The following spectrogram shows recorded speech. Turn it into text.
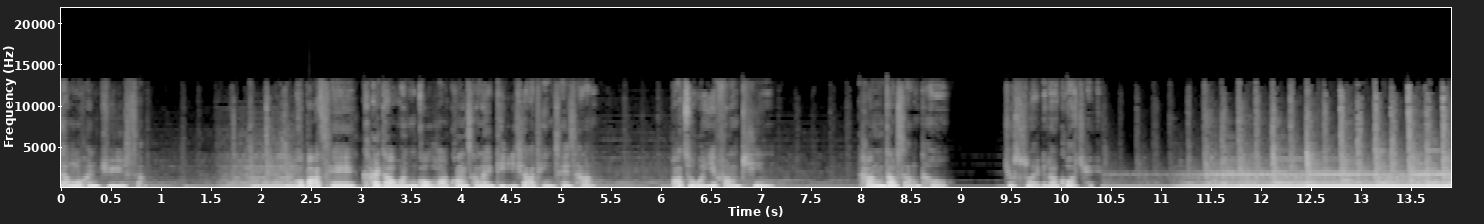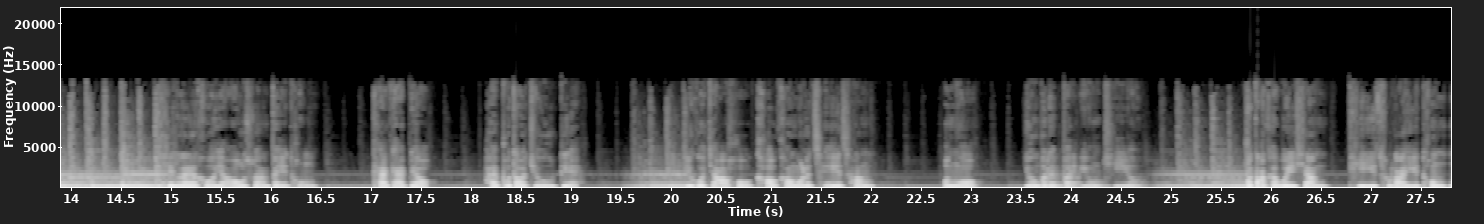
让我很沮丧。我把车开到温哥华广场的地下停车场，把座椅放平，躺到上头就睡了过去。醒来后腰酸背痛，看看表，还不到九点。有个家伙敲敲我的车窗，问我有没得备用机油。我打开尾箱。提出来一桶，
